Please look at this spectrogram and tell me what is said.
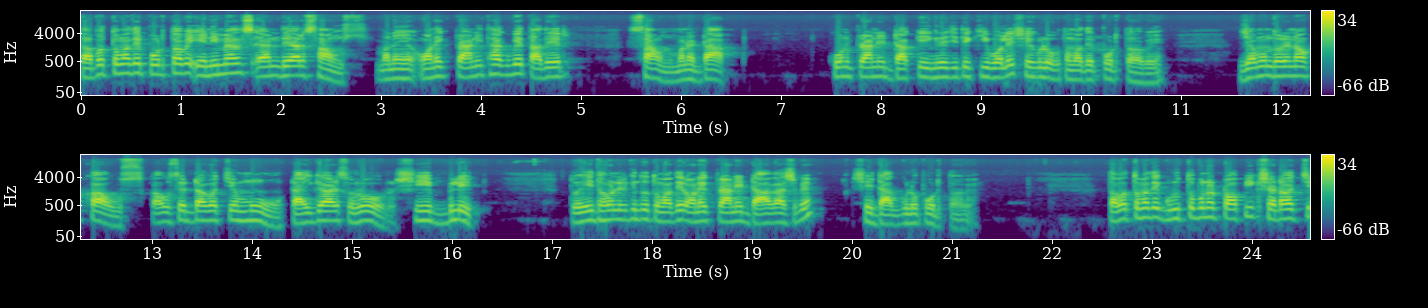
তারপর তোমাদের পড়তে হবে অ্যানিম্যালস অ্যান্ড দেয়ার সাউন্ডস মানে অনেক প্রাণী থাকবে তাদের সাউন্ড মানে ডাক। কোন প্রাণীর ডাককে ইংরেজিতে কি বলে সেগুলো তোমাদের পড়তে হবে। যেমন ধরে নাও কাউস কাউসের ডাক হচ্ছে মু টাইগার্স রোর শিপ ব্লিট তো এই ধরনের কিন্তু তোমাদের অনেক প্রাণীর ডাক আসবে, সেই ডাকগুলো পড়তে হবে। তারপর তোমাদের গুরুত্বপূর্ণ টপিক সেটা হচ্ছে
